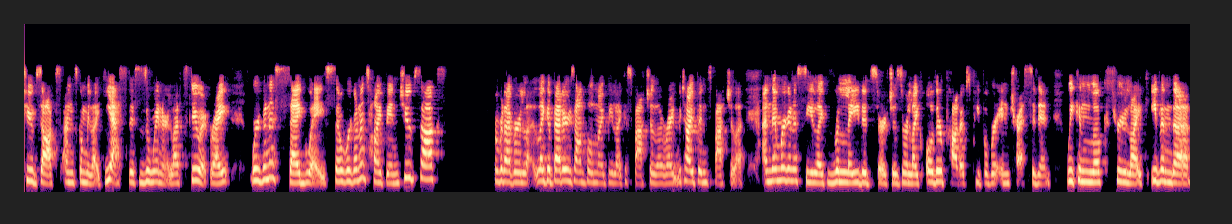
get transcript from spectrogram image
tube socks and it's going to be like, yes, this is a winner. Let's do it, right? We're going to segue. So we're going to type in tube socks or whatever like a better example might be like a spatula right? We type in spatula and then we're going to see like related searches or like other products people were interested in. We can look through like even the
